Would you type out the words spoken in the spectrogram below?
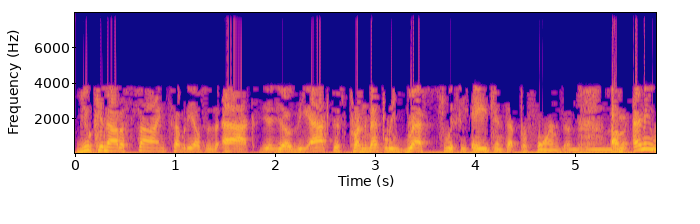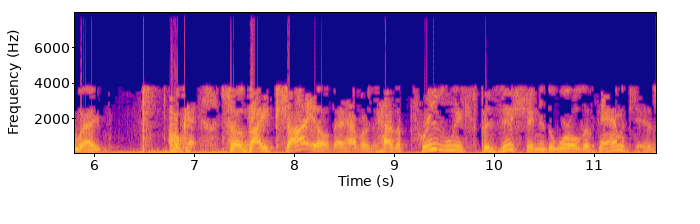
you cannot assign somebody else's act, you know, the act is fundamentally rests with the agent that performs it. Um, anyway, Okay, so thy child that have a, has a privileged position in the world of damages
